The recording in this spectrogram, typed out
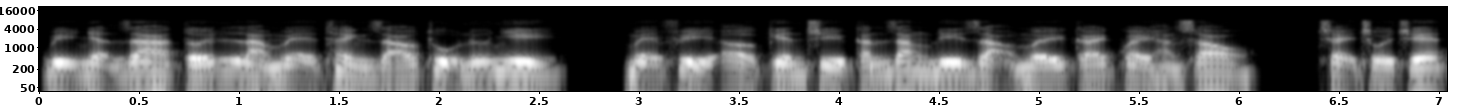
bị nhận ra tới là mẹ thành giáo thụ nữ nhi, mẹ phỉ ở kiên trì cắn răng đi dạo mấy cái quầy hàng sau, chạy chối chết.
